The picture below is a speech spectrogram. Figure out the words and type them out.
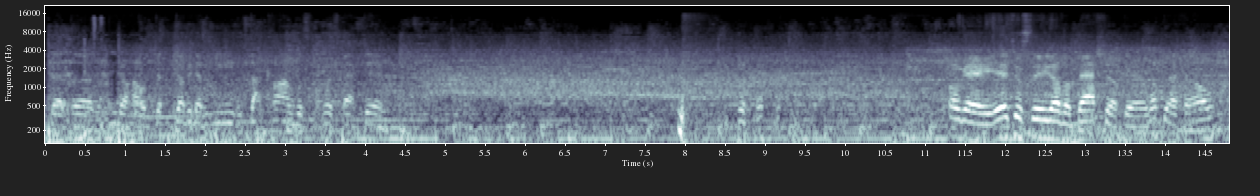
That uh, you know how WWE.com was was back then. okay, interesting of a mashup there. What the hell?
